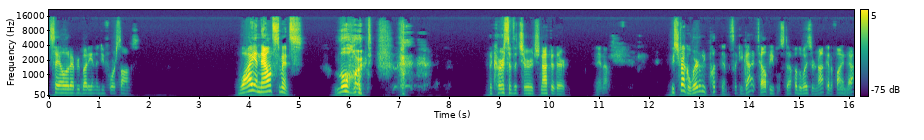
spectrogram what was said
say hello to everybody, and then do four songs? Why announcements? Lord. the curse of the church. Not that they're, you know. We struggle. Where do we put them? It's like you got to tell people stuff, otherwise they're not going to find out.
